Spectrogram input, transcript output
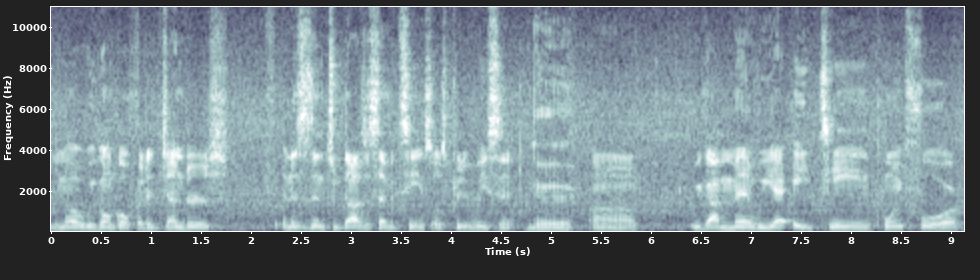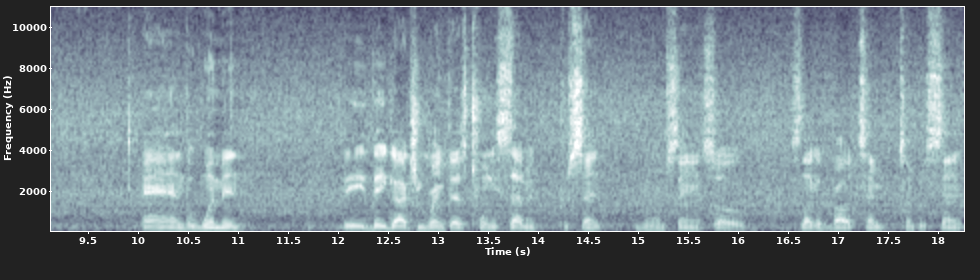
you know, we're gonna go for the genders, and this is in 2017, so it's pretty recent. Yeah. Um, we got men, we at 18.4, and the women, they they got you ranked as 27 percent. You know what I'm saying? So it's like about 10 percent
